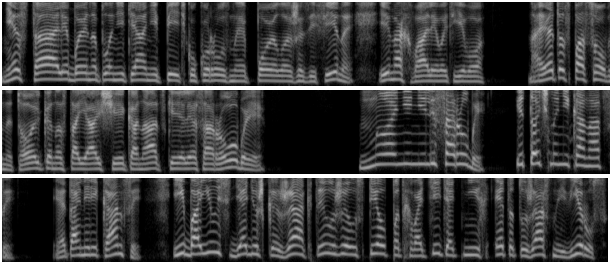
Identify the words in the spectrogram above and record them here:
Не стали бы инопланетяне пить кукурузное пойло Жозефины и нахваливать его. На это способны только настоящие канадские лесорубы. Но они не лесорубы и точно не канадцы. Это американцы. И боюсь, дядюшка Жак, ты уже успел подхватить от них этот ужасный вирус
